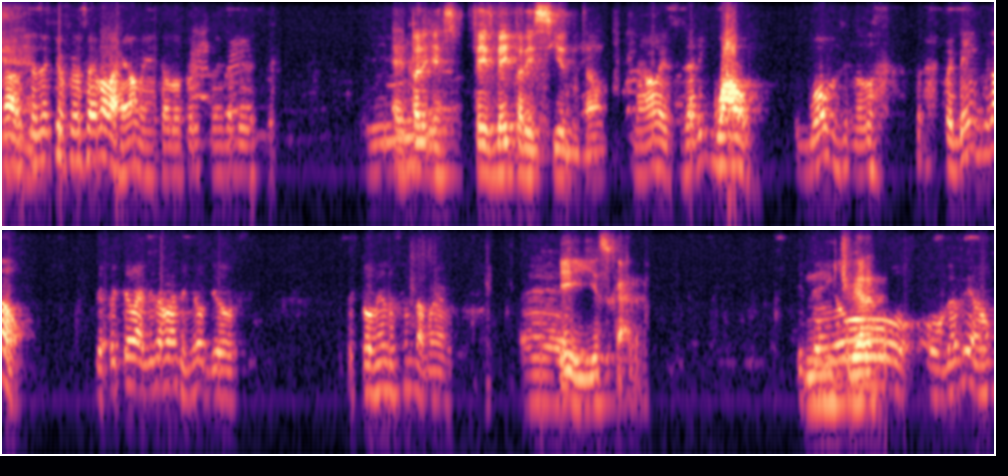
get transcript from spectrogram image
Não, não precisa que o filme você vai falar, realmente, é o Doutor Estranho da DC. E... É, pare- fez bem parecido, então. Não, eles fizeram igual. Igualzinho. Foi bem. Não. Depois você vai ver e vai falar assim, meu Deus. Eu estou vendo o filme da Marvel. É, Que isso, cara. e não tem tiveram- o, o Gavião.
